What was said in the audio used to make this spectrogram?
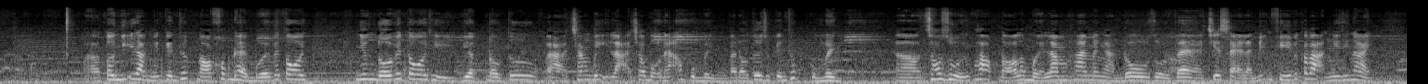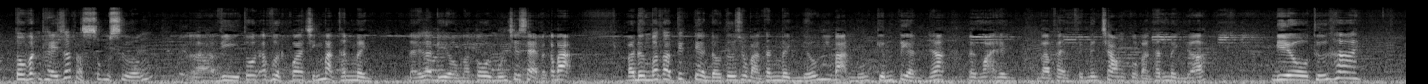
à, tôi nghĩ rằng những kiến thức nó không hề mới với tôi nhưng đối với tôi thì việc đầu tư và trang bị lại cho bộ não của mình và đầu tư cho kiến thức của mình à, cho dù những khóa học đó là 15 20 ngàn đô rồi về chia sẻ là miễn phí với các bạn như thế này tôi vẫn thấy rất là sung sướng là vì tôi đã vượt qua chính bản thân mình. Đấy là điều mà tôi muốn chia sẻ với các bạn. Và đừng bao giờ tiết tiền đầu tư cho bản thân mình nếu như bạn muốn kiếm tiền nhá về ngoại hình và phần phía bên trong của bản thân mình nữa. Điều thứ hai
